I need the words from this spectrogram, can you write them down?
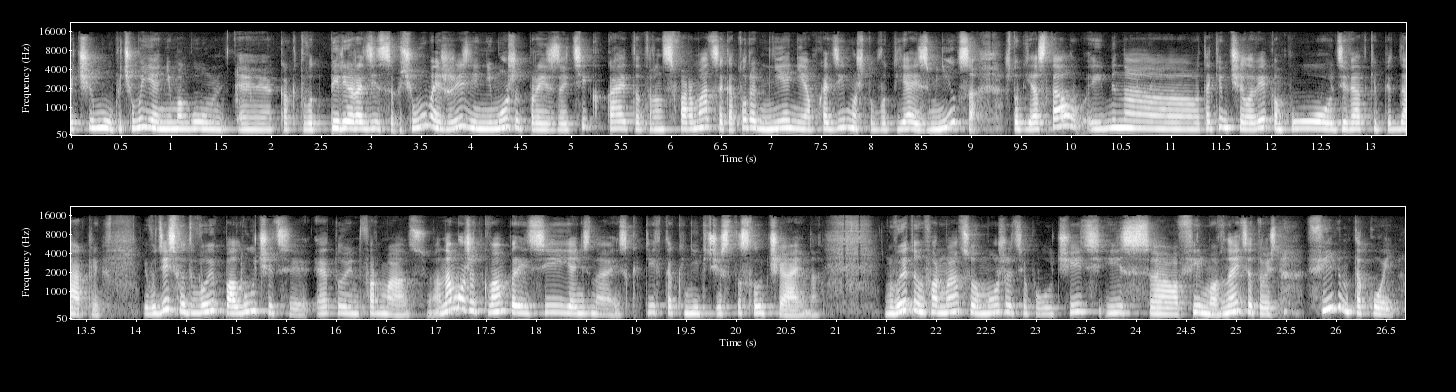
Почему? Почему я не могу э, как-то вот переродиться? Почему в моей жизни не может произойти какая-то трансформация, которая мне необходима, чтобы вот я изменился, чтобы я стал именно таким человеком по девятке педакли? И вот здесь вот вы получите эту информацию. Она может к вам прийти, я не знаю, из каких-то книг чисто случайно. Вы эту информацию можете получить из э, фильмов. Знаете, то есть фильм такой –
